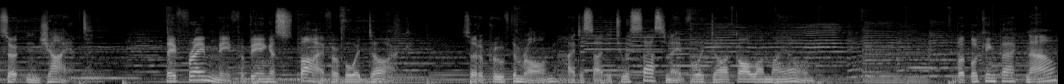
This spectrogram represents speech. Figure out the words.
certain giant. They framed me for being a spy for Void Dark. So to prove them wrong, I decided to assassinate Void Dark all on my own. But looking back now,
